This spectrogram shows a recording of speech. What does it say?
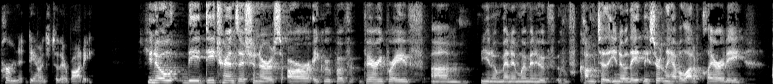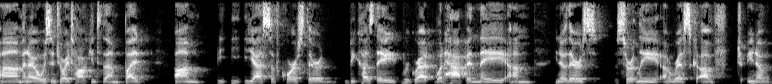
permanent damage to their body? You know, the detransitioners are a group of very brave, um, you know, men and women who've, who've come to, you know, they, they certainly have a lot of clarity. Um, and I always enjoy talking to them. But um, y- yes, of course, they're because they regret what happened. They, um, you know, there's certainly a risk of, you know,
